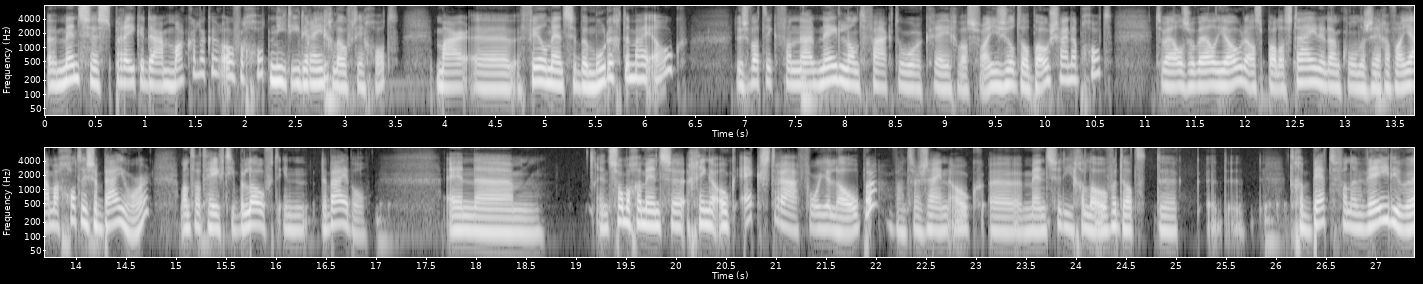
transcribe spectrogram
Uh, mensen spreken daar makkelijker over God. Niet iedereen gelooft in God. Maar uh, veel mensen bemoedigden mij ook. Dus wat ik vanuit Nederland vaak te horen kreeg was van je zult wel boos zijn op God. Terwijl zowel Joden als Palestijnen dan konden zeggen van ja, maar God is erbij hoor. Want dat heeft hij beloofd in de Bijbel. En um, en sommige mensen gingen ook extra voor je lopen. Want er zijn ook uh, mensen die geloven dat de, de, het gebed van een weduwe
